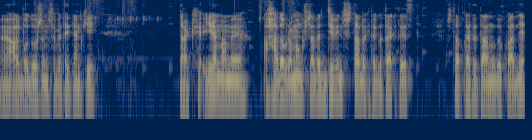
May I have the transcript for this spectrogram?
E, Albo odłożymy sobie tej temki. Tak, ile mamy... Aha, dobra, mam już nawet 9 sztabek tego, tak? To jest sztabka tytanu, dokładnie.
